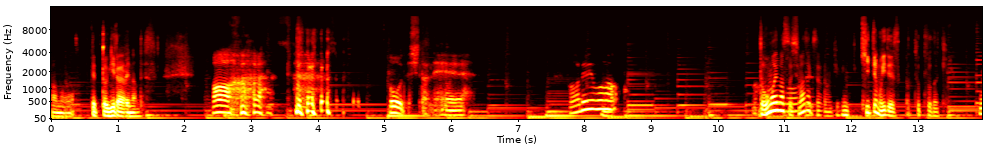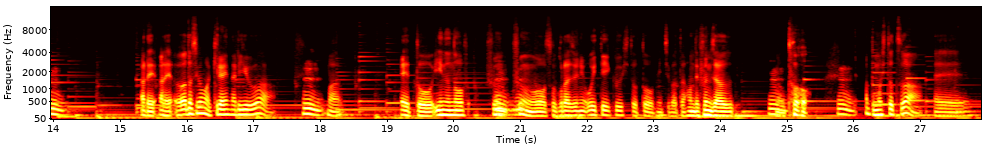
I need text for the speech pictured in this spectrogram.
あの、ペット嫌いなんです。ああ、そうでしたね。あれは、どう思います？島崎さん聞いてもいいですか？ちょっとだけ。うん。あれ、あれ、私がまあ嫌いな理由は、うん。まあ、えっ、と、犬の糞、うんうん。糞をそこら中に置いていく人と道端、ほんで踏んじゃううん。のと、うん。あともう一つは、えー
